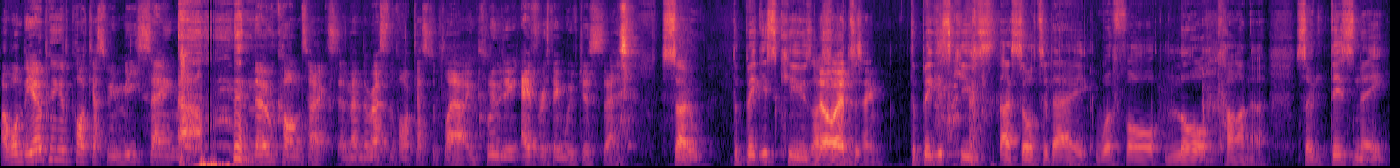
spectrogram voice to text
I want the opening of the podcast to be me saying that, no context, and then the rest of the podcast to play out, including everything we've just said. so the biggest cues I No saw to- editing. the biggest cues I saw today were for Lorcana. So Disney,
